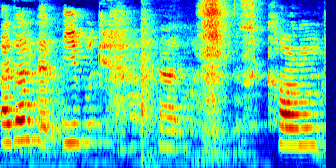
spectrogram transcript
Adam and Eve had come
